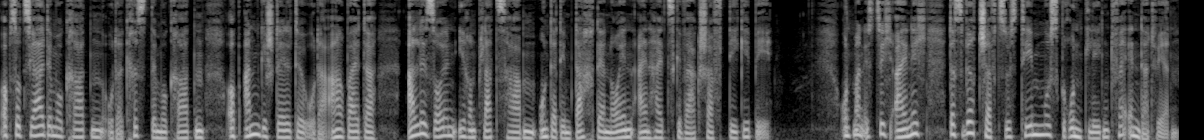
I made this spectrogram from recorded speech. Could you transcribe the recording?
Ob Sozialdemokraten oder Christdemokraten, ob Angestellte oder Arbeiter, alle sollen ihren Platz haben unter dem Dach der neuen Einheitsgewerkschaft DGB und man ist sich einig, das Wirtschaftssystem muss grundlegend verändert werden.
